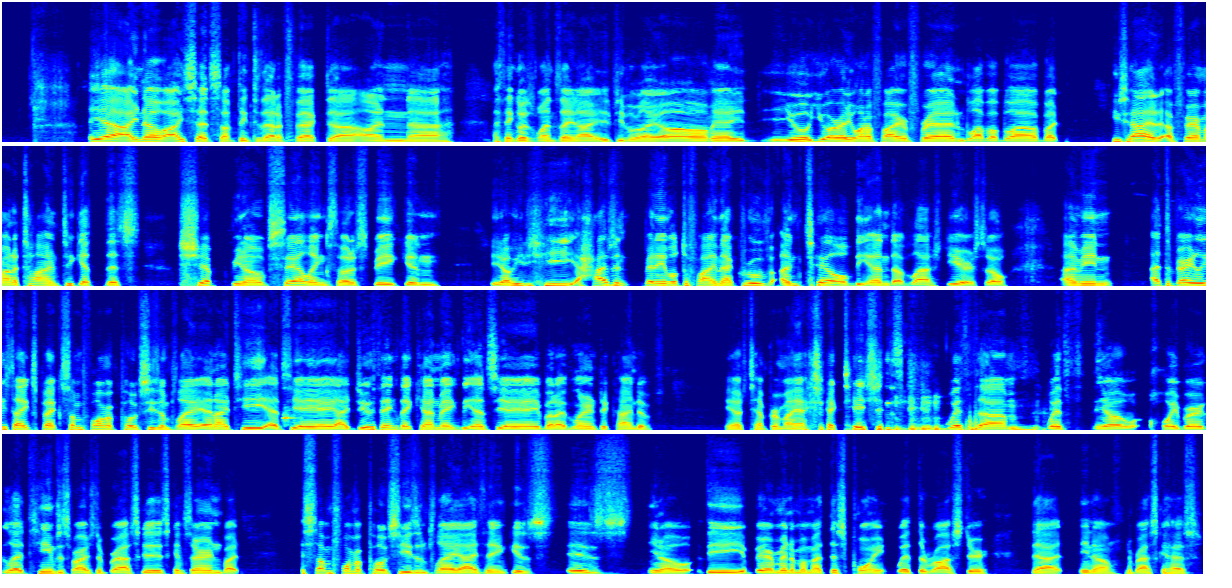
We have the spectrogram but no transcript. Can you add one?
Yeah, I know. I said something to that effect uh, on. Uh, I think it was Wednesday night. People were like, "Oh man, you you already want to fire Fred and blah blah blah," but he's had a fair amount of time to get this ship, you know, sailing, so to speak, and you know, he he hasn't been able to find that groove until the end of last year. So, I mean, at the very least, I expect some form of postseason play, NIT, NCAA. I do think they can make the NCAA, but I've learned to kind of, you know, temper my expectations with um with you know Hoiberg led teams as far as Nebraska is concerned. But some form of postseason play, I think, is is you know the bare minimum at this point with the roster that you know Nebraska has.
